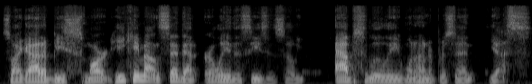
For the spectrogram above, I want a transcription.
So I gotta be smart." He came out and said that early in the season. So absolutely, 100 percent yes.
